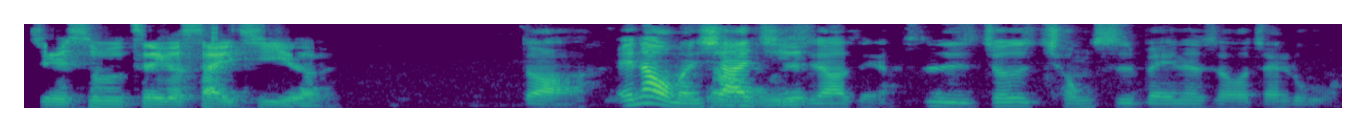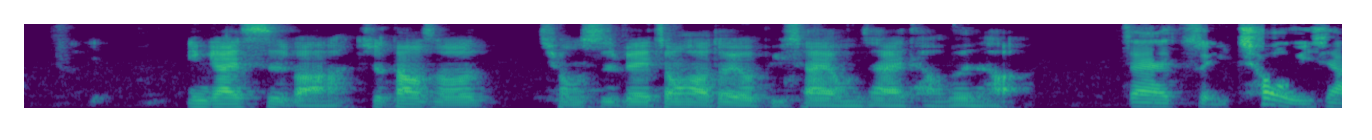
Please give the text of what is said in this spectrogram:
结束这个赛季了。对啊，哎，那我们下一期是要怎样？是就是琼斯杯那时候再录吗？应该是吧，就到时候琼斯杯中华队有比赛，我们再来讨论好。再嘴臭一下，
